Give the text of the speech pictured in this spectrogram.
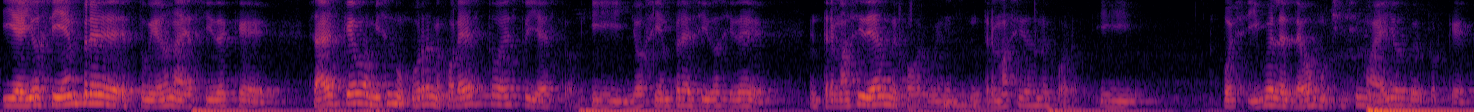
y ellos siempre estuvieron ahí así de que, ¿sabes qué? A mí se me ocurre mejor esto, esto y esto. Y yo siempre he sido así de, entre más ideas mejor, güey, entre más ideas mejor. Y pues sí, güey, les debo muchísimo a ellos, güey, porque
